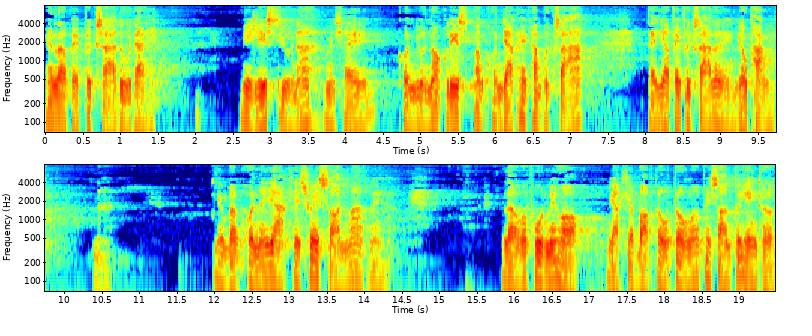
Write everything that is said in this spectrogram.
งั้นเราไปปรึกษาดูได้ มี list อยู่นะ ไม่ใช่คนอยู่นอก list บางคนอยากให้คำปรึกษา แต่อย่าไปปรึกษาเลย เดี๋ยวพังนะอย่างบางคนนะอยากจะช่วยสอนมากเลย เราก็พูดไม่ออก อยากจะบอกตรงๆว่าไปสอนตัวเองเถอะ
